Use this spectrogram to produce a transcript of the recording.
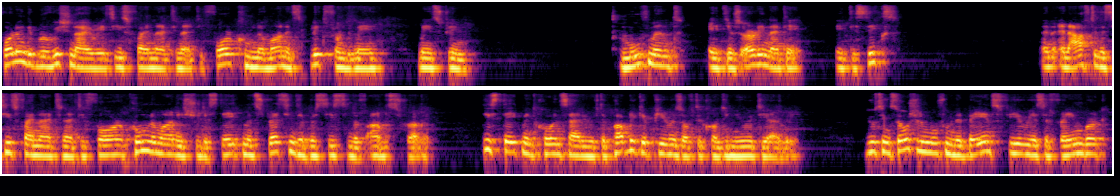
Following the provision IRA ceasefire in 1994, Cumann na mBan had split from the main, mainstream movement eight years early, 1986. And, and after the ceasefire in 1994, Cumann na mBan issued a statement stressing the persistence of armed struggle. This statement coincided with the public appearance of the continuity IRA. Using social movement abeyance theory as a framework,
